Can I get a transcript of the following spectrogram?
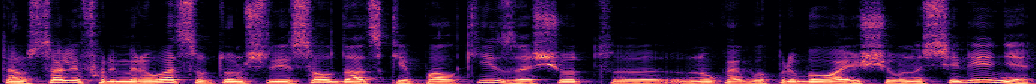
там стали формироваться в том числе и солдатские полки за счет, э, ну, как бы пребывающего населения,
